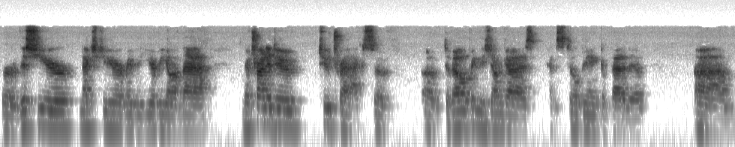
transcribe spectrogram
for this year, next year, maybe the year beyond that they're trying to do two tracks of, of developing these young guys and still being competitive. Um,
